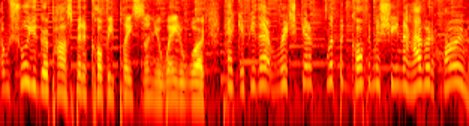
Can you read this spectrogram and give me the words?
I'm sure you go past better coffee places on your way to work. Heck, if you're that rich, get a flippin' coffee machine to have at home,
